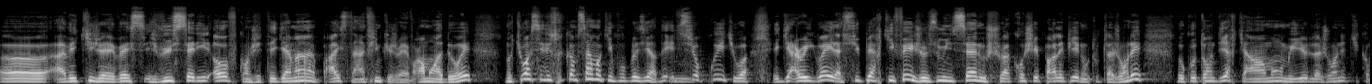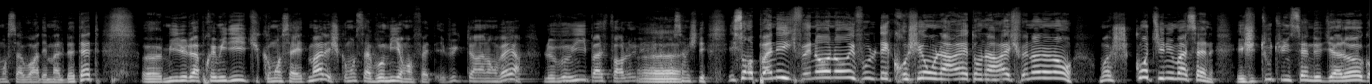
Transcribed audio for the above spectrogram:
euh, avec qui j'avais vu Set It Off quand j'étais gamin. Pareil, c'était un film que j'avais vraiment adoré. Donc, tu vois, c'est des trucs comme ça, moi, qui me font plaisir, d'être surpris, tu vois. Et Gary Gray, il a super kiffé. Je joue une scène où je suis accroché par les pieds, donc toute la journée. Donc, autant dire qu'à un moment, au milieu de la journée, tu commences à avoir des mal de tête. Milieu d'après-midi, tu commences à être mal et je commence à vomir, en fait. Et vu que tu es à l'envers, le vomi, il passe par le nez. il. Ils sont en panique. Il fait non, non, il faut le décrocher, on arrête, on arrête. Je fais non, non, non. Moi, je continue ma scène. Et j'ai toute une scène de dialogue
